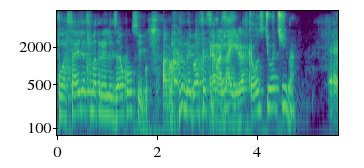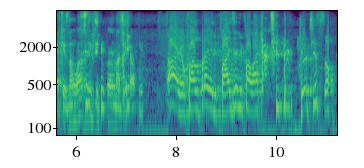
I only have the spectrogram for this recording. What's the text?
forçar ele a se materializar eu consigo. Agora o negócio é se É, mas tem- aí ele vai ficar os Otina. É, porque eles não gostam de ter material. Ah, eu falo pra ele, faz ele falar que eu te, que eu te solto.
